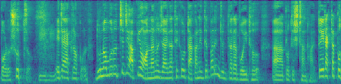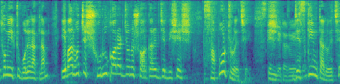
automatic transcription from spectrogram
বড় সূত্র। এটা একরকম দু নম্বর হচ্ছে যে আপনি অন্যান্য জায়গা থেকেও টাকা নিতে পারেন যদি তারা বৈধ প্রতিষ্ঠান হয়। তো এটা একটা প্রথমেই একটু বলে রাখলাম। এবার হচ্ছে শুরু করার জন্য সরকারের যে বিশেষ সাপোর্ট রয়েছে। যে স্কিমটা রয়েছে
